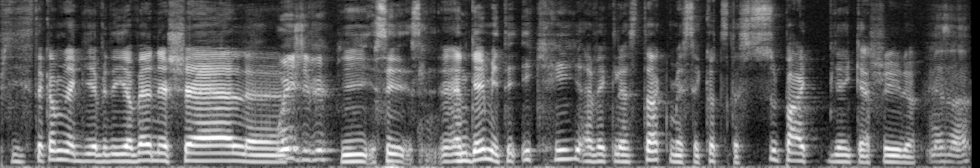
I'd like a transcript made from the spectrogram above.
Puis c'était comme il y avait, il y avait une échelle. euh, Oui, je l'ai vu. Puis c'est Endgame était écrit avec le stock, mais c'est écoute, c'était super bien caché là. Mais hein.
